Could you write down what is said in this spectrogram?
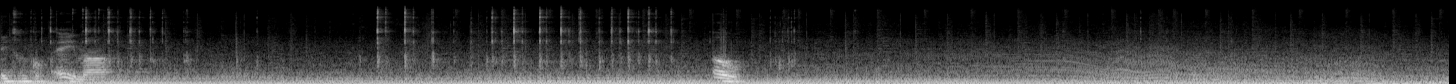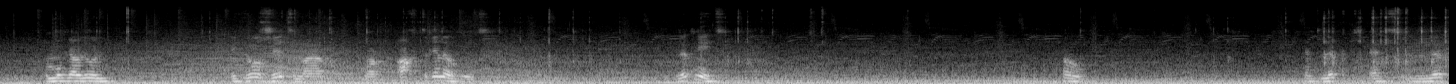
Ik druk op E, maar... Oh. Wat moet ik nou doen? Ik wil zitten, maar, maar achterin ook niet. Lukt niet. Oh. Het lukt, het lukt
